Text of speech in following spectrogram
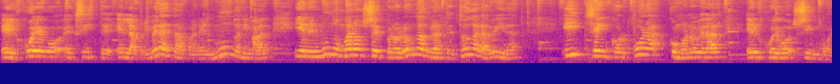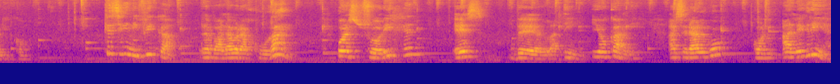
El juego existe en la primera etapa en el mundo animal y en el mundo humano se prolonga durante toda la vida y se incorpora como novedad el juego simbólico. ¿Qué significa la palabra jugar? Pues su origen es del latín, yokari, hacer algo con alegría.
